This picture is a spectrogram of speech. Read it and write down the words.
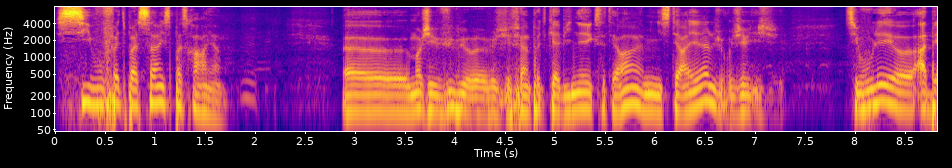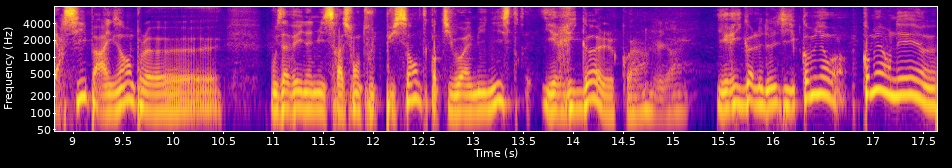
si vous faites pas ça, il se passera rien. Mm. Euh, moi, j'ai vu, euh, j'ai fait un peu de cabinet, etc., ministériel. si vous voulez, à Bercy, par exemple vous avez une administration toute puissante, quand ils voient un ministre, ils rigolent, quoi. Ils rigolent de dire combien, combien on est euh,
